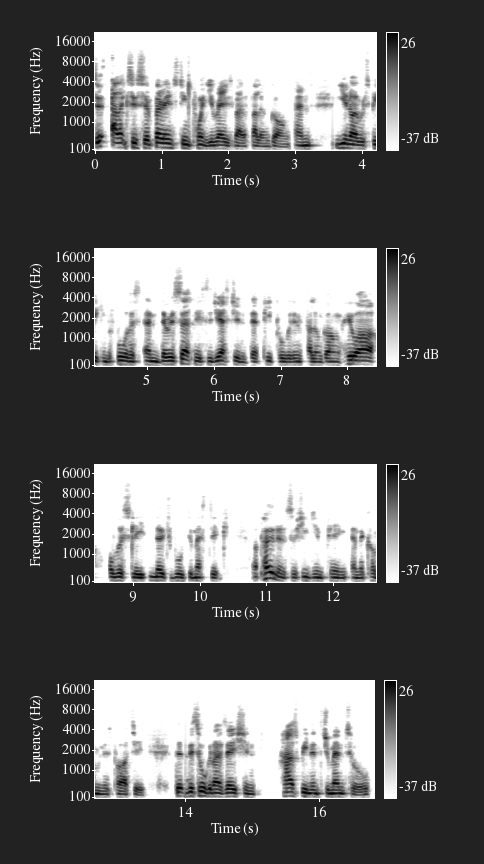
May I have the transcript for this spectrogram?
So, Alex, it's a very interesting point you raised about the Falun Gong. And you and I were speaking before this, and there is certainly a suggestion that people within Falun Gong, who are obviously notable domestic opponents of Xi Jinping and the Communist Party, that this organization has been instrumental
